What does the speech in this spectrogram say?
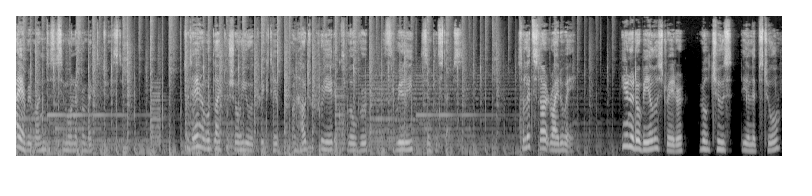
Hi everyone, this is Simona from Vector Twist. Today I would like to show you a quick tip on how to create a clover with really simple steps. So let's start right away. Here in Adobe Illustrator, we'll choose the ellipse tool,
